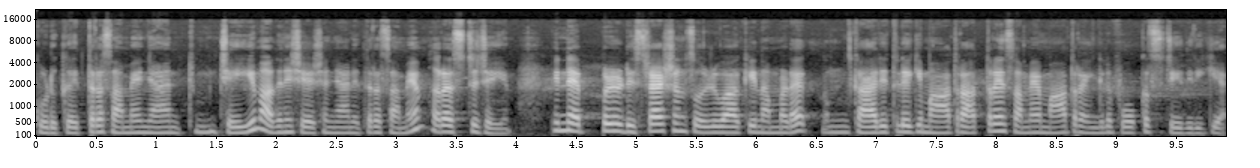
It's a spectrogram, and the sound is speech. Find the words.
കൊടുക്കുക. ഇത്ര സമയം ഞാൻ ചെയ്യും അതിനുശേഷം ഞാൻ ഇത്ര സമയം റെസ്റ്റ് ചെയ്യും. പിന്നെ എപ്പോഴും ഡിസ്ട്രാക്ഷൻസ് ഒഴിവാക്കി നമ്മുടെ കാര്യത്തിലേക്ക് മാത്രം അത്രയും സമയം മാത്രമെങ്കിലും ഫോക്കസ് ചെയ്തിരിക്കുക.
